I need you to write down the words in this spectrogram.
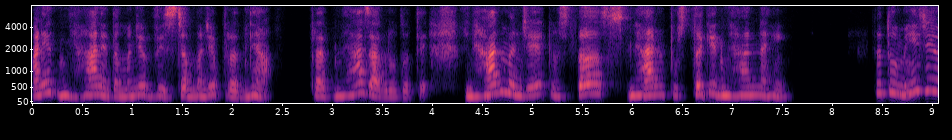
आणि ज्ञान येतं म्हणजे विस्टम म्हणजे प्रज्ञा. प्रज्ञा जागृत होते. ज्ञान म्हणजे नुसतं ज्ञान पुस्तकी ज्ञान नाही. तर तुम्ही जे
